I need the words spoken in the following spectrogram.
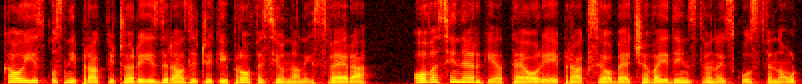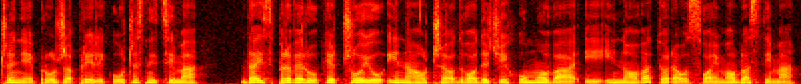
kao i iskusni praktičari iz različitih profesionalnih sfera. Ova sinergija teorije i prakse obećava jedinstveno iskustveno učenje i pruža priliku učesnicima da iz prve ruke čuju i nauče od vodećih umova i inovatora u svojim oblastima –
